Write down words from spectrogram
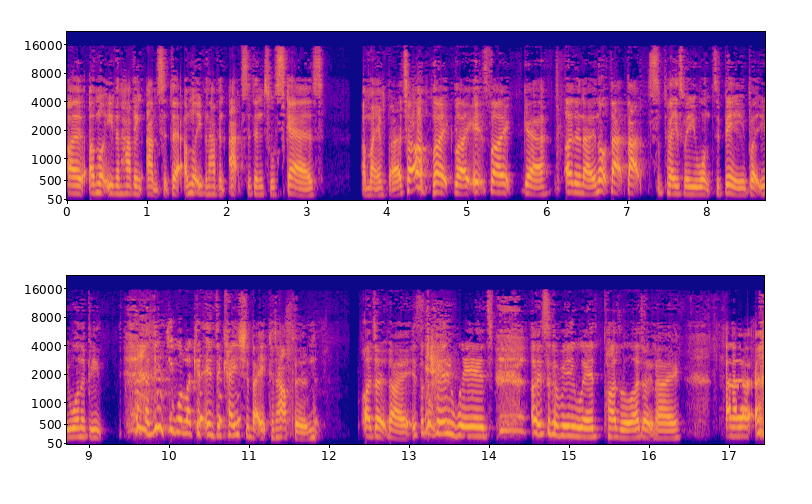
I, i'm not even having answered that. i'm not even having accidental scares am i infertile like like it's like yeah i don't know. Not that that's the place where you want to be but you want to be i think you want like an indication that it could happen. I don't know. It's like a really weird oh, it's like a really weird puzzle. I don't know. Uh,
